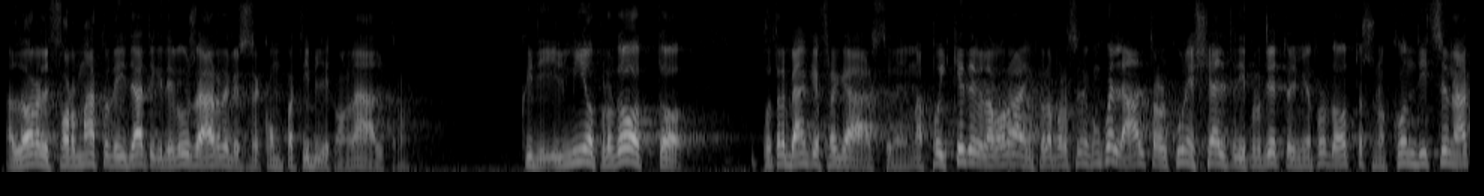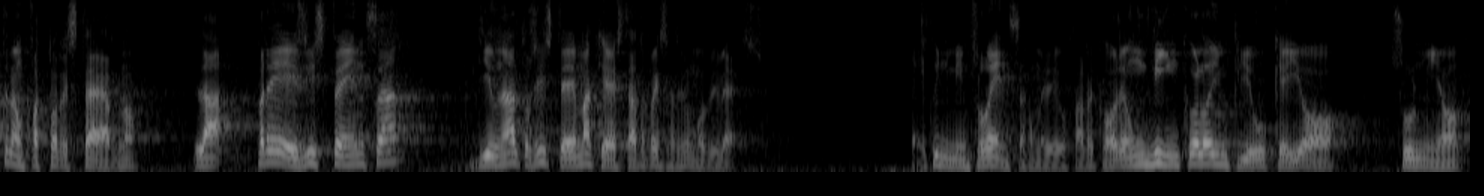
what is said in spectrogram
allora il formato dei dati che deve usare deve essere compatibile con l'altro. Quindi il mio prodotto potrebbe anche fregarsene, ma poiché deve lavorare in collaborazione con quell'altro, alcune scelte di progetto del mio prodotto sono condizionate da un fattore esterno, la preesistenza di un altro sistema che è stato pensato in un modo diverso. E quindi mi influenza come devo fare le cose, è un vincolo in più che io ho sul mio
